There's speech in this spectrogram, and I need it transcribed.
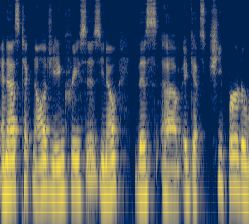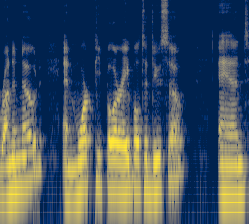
And as technology increases, you know, this um, it gets cheaper to run a node, and more people are able to do so. And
